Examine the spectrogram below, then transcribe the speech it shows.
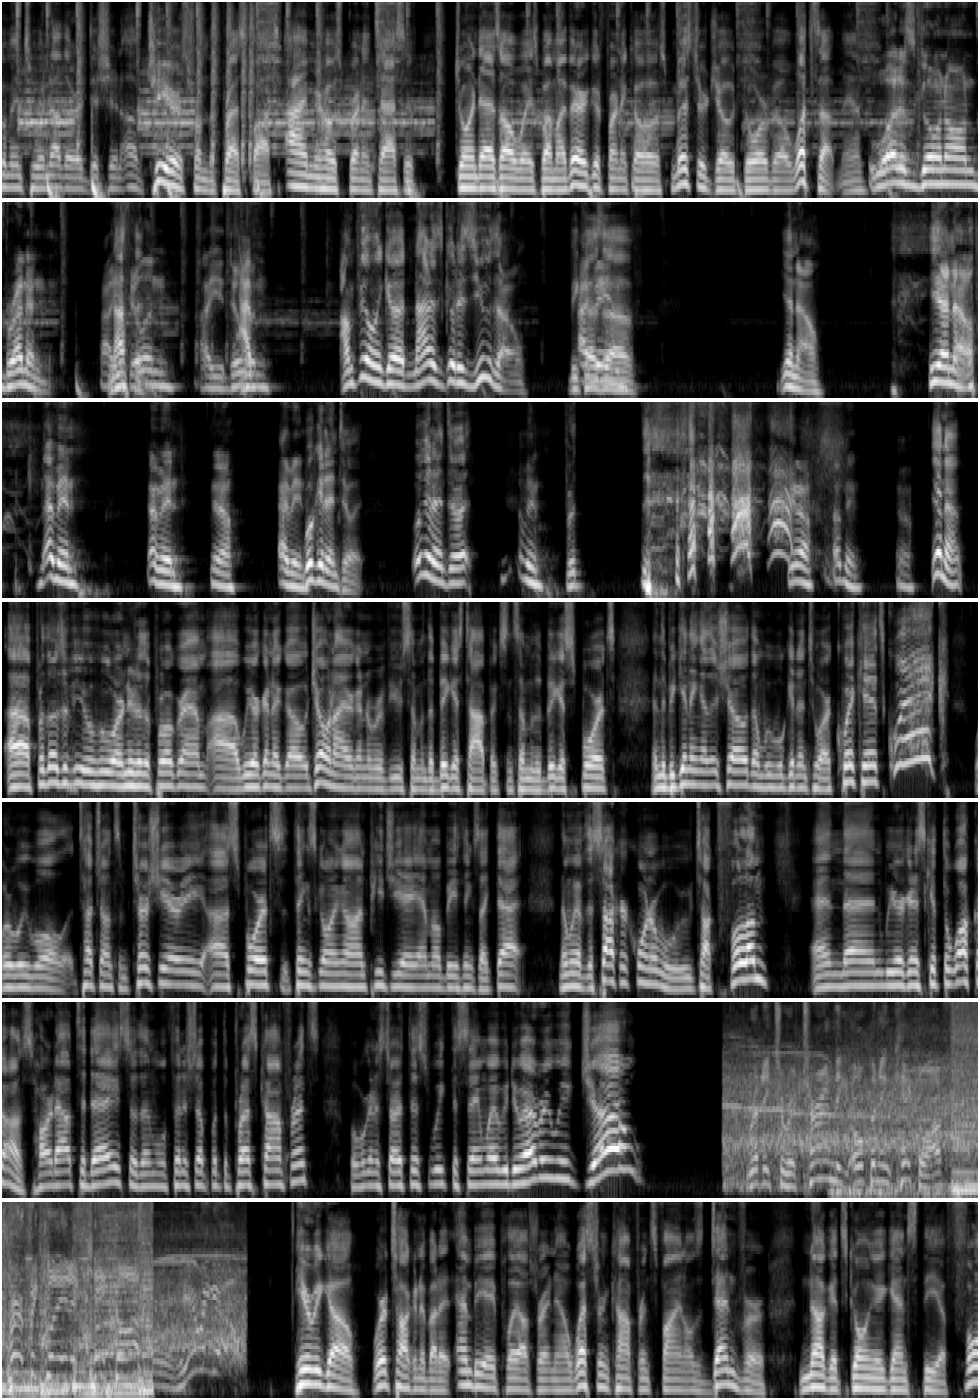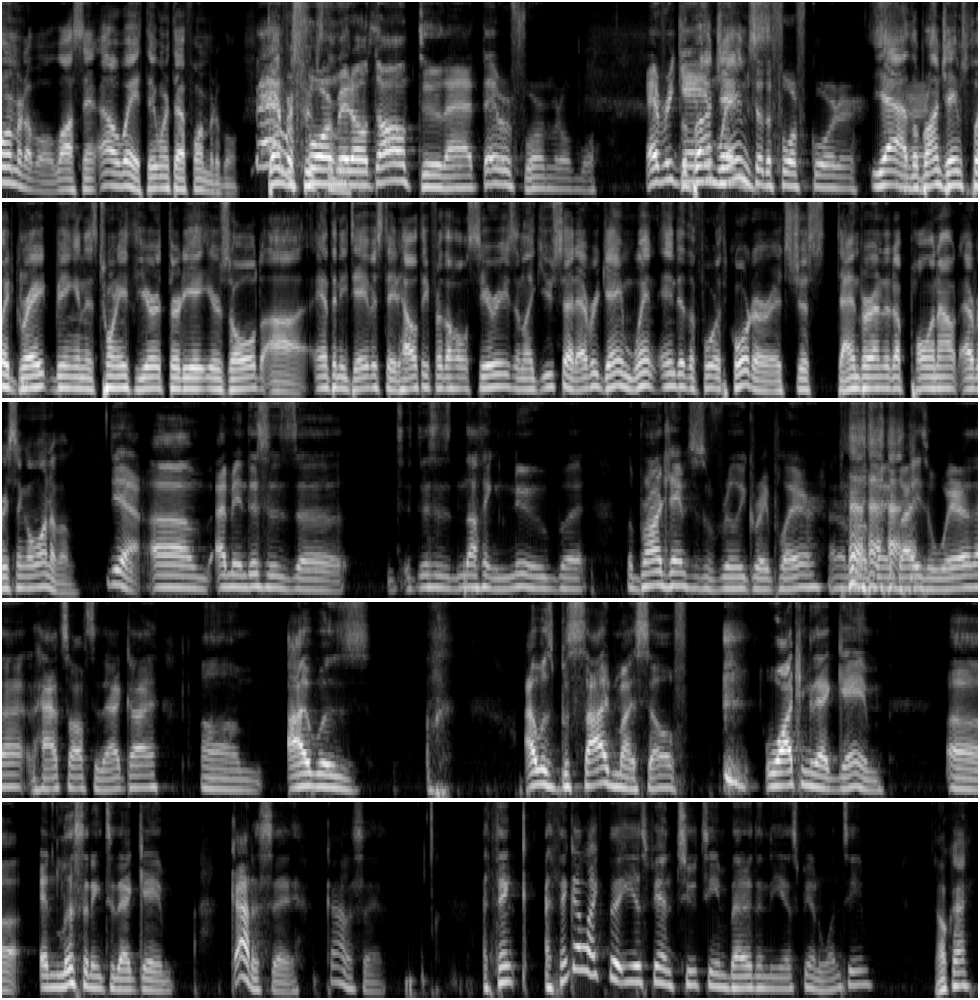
Welcome into another edition of Cheers from the Press Box. I'm your host, Brennan Tassif, joined as always by my very good friend and co host, Mr. Joe Dorville. What's up, man? What is going on, Brennan? How Nothing. you feeling? How you doing? I'm- I'm feeling good. Not as good as you, though, because mean- of, you know, you know. I mean, I mean, you know, I mean, We'll get into it. We'll get into it. I mean, For you know, I mean, you know, uh, for those of you who are new to the program, uh, we are going to go. Joe and I are going to review some of the biggest topics and some of the biggest sports in the beginning of the show. Then we will get into our quick hits, quick, where we will touch on some tertiary uh, sports, things going on, PGA, MLB, things like that. Then we have the soccer corner where we talk Fulham. And then we are going to skip the walk offs. Hard out today. So then we'll finish up with the press conference. But we're going to start this week the same way we do every week. Joe. Ready to return the opening kickoff. Perfect way to kick off. Here we go. We're talking about it. NBA playoffs right now. Western Conference Finals. Denver Nuggets going against the uh, formidable Los Angeles. Oh wait, they weren't that formidable. they Denver were sweeps the formidable. Don't do that. They were formidable. Every game LeBron went James- to the fourth quarter. Yeah, right. LeBron James played great, being in his 20th year, 38 years old. Uh, Anthony Davis stayed healthy for the whole series, and like you said, every game went into the fourth quarter. It's just Denver ended up pulling out every single one of them. Yeah. Um. I mean, this is uh, this is nothing new, but LeBron James is a really great player. I don't know if anybody's aware of that. Hats off to that guy. Um. I was, I was beside myself watching that game, uh, and listening to that game. Gotta say, gotta say, I think I think I like the ESPN two team better than the ESPN one team. Okay,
